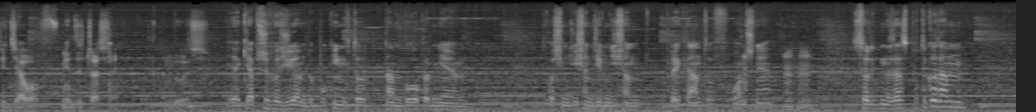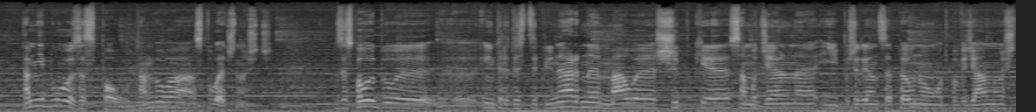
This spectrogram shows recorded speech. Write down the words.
się działo w międzyczasie, jak tam byłeś? Jak ja przychodziłem do Booking, to tam było pewnie 80-90 projektantów łącznie. Mhm. solidny zespół, tylko tam, tam nie było zespołu, tam była społeczność. Zespoły były e, interdyscyplinarne, małe, szybkie, samodzielne i posiadające pełną odpowiedzialność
